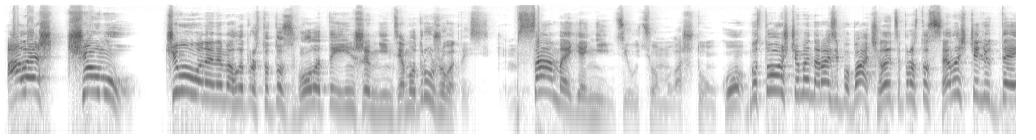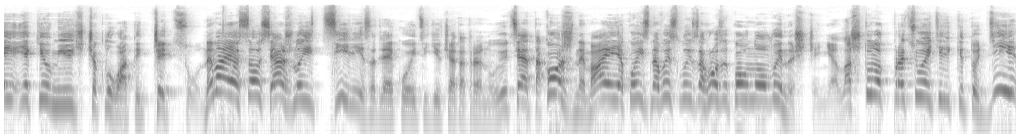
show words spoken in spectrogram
Але ж чому? Чому вони не могли просто дозволити іншим ніндзям одружуватись? Саме є ніндзі у цьому лаштунку? Бо з того, що ми наразі побачили, це просто селище людей, які вміють чаклувати джитсу. Немає всеосяжної цілі, задля якої ці дівчата тренуються. Також немає якоїсь навислої загрози повного винищення. Лаштунок працює тільки тоді,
